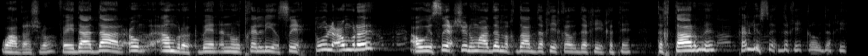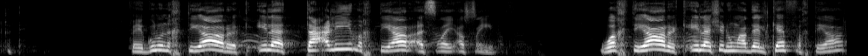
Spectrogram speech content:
واضح شلون؟ فإذا دار أمرك بين أنه تخليه يصيح طول عمره أو يصيح شنو ماذا مقدار دقيقة أو دقيقتين تختار من؟ خليه يصيح دقيقة أو دقيقتين فيقولون اختيارك إلى التعليم اختيار أصيل. واختيارك إلى شنو ماذا الكف؟ اختيار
